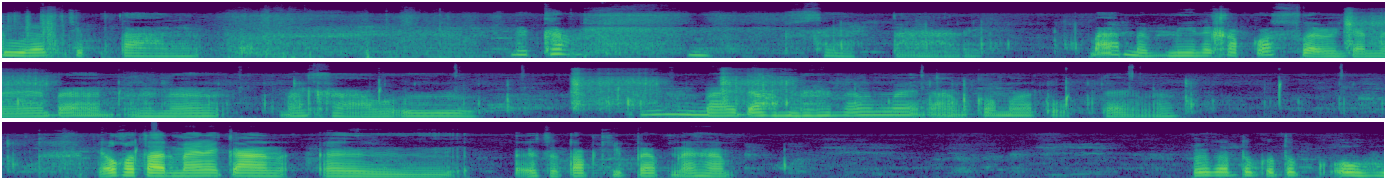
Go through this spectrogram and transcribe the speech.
ดูแล้วเจ็บตาเลยนะครับแสบตาเลย บ้านแบบนี้นะครับ ก็สวยเหมือนกันนะบ้านอะไรนะ ไม้ขาวเออ ไม่มีไม้ดำเลยนะไม้ดำก็มาตกแต่งแล้ว เดี๋ยวขอตัดไม้ในการ เออเออสต็อปคลิปแป๊บนะครับ เออกระตุกกระตุกโอ้โห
